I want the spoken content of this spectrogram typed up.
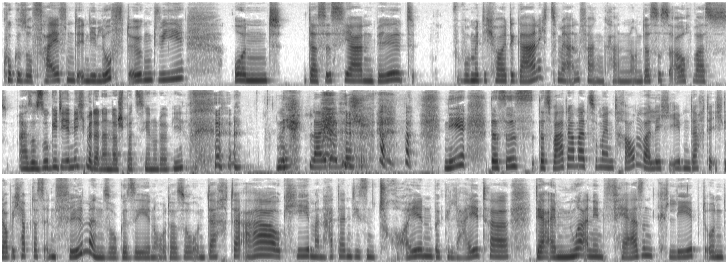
gucke so pfeifend in die Luft irgendwie. Und das ist ja ein Bild, womit ich heute gar nichts mehr anfangen kann. Und das ist auch was. Also so geht ihr nicht miteinander spazieren, oder wie? nee, leider nicht. nee, das ist, das war damals so mein Traum, weil ich eben dachte, ich glaube, ich habe das in Filmen so gesehen oder so und dachte, ah, okay, man hat dann diesen treuen Begleiter, der einem nur an den Fersen klebt und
